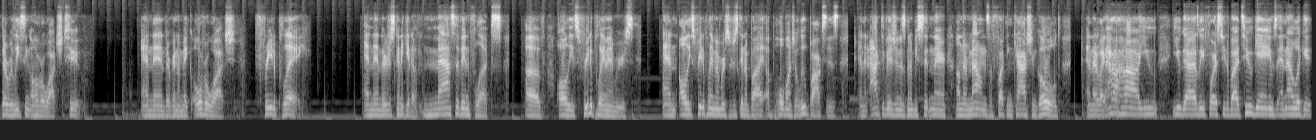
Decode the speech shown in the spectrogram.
They're releasing Overwatch 2. And then they're gonna make Overwatch free to play. And then they're just gonna get a massive influx of all these free to play members. And all these free to play members are just gonna buy a whole bunch of loot boxes. And then Activision is gonna be sitting there on their mountains of fucking cash and gold. And they're like, ha ha, you you guys, we forced you to buy two games, and now look at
